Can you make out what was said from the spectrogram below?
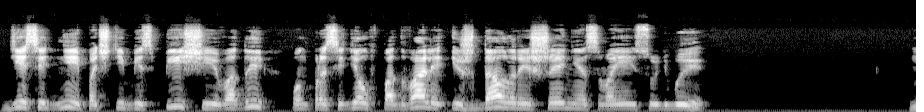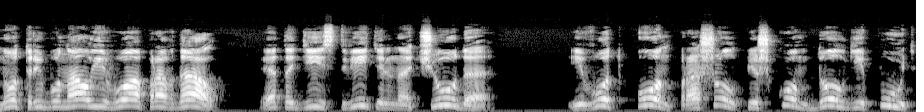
Десять дней почти без пищи и воды он просидел в подвале и ждал решения своей судьбы. Но трибунал его оправдал. Это действительно чудо. И вот он прошел пешком долгий путь,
